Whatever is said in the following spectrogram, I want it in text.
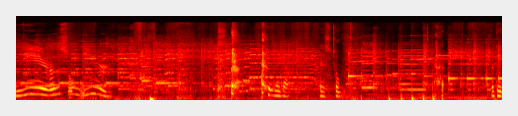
weird. That's so weird. Oh my god. I just okay.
